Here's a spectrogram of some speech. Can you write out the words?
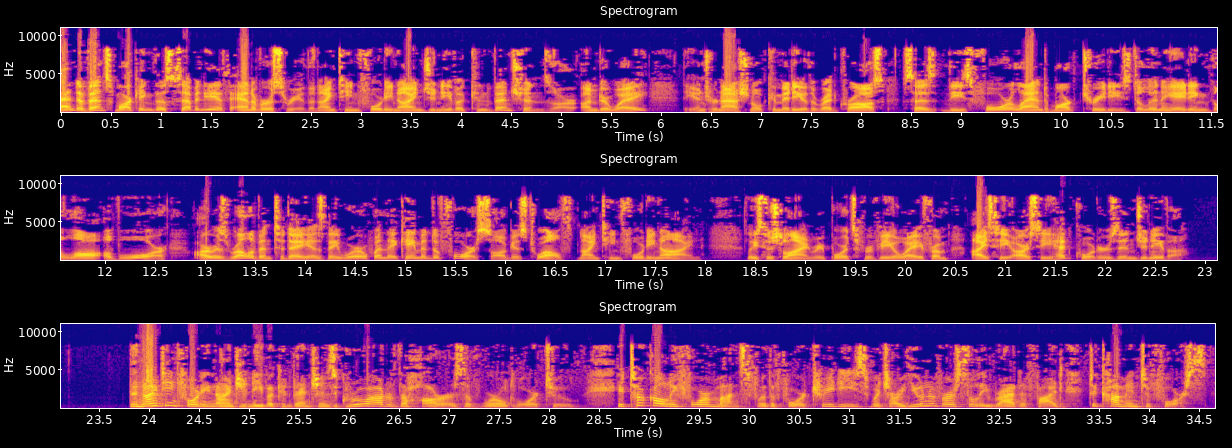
And events marking the 70th anniversary of the 1949 Geneva Conventions are underway. The International Committee of the Red Cross says these four landmark treaties delineating the law of war are as relevant today as they were when they came into force August 12, 1949. Lisa Schlein reports for VOA from ICRC headquarters in Geneva. The 1949 Geneva Conventions grew out of the horrors of World War II. It took only four months for the four treaties, which are universally ratified, to come into force.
